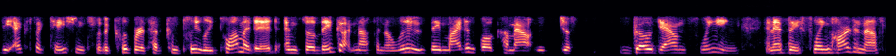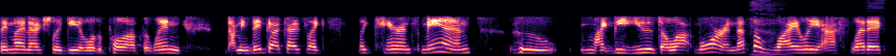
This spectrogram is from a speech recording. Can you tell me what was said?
The expectations for the Clippers have completely plummeted, and so they've got nothing to lose. They might as well come out and just go down swinging. And if they swing hard enough, they might actually be able to pull out the win. I mean, they've got guys like like Terance Mann who might be used a lot more. And that's a wily, athletic,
